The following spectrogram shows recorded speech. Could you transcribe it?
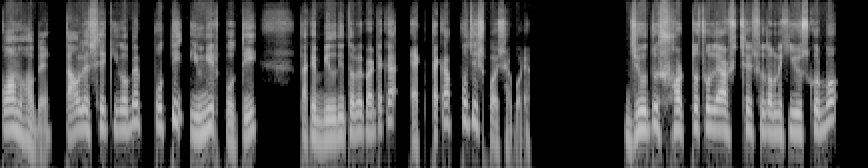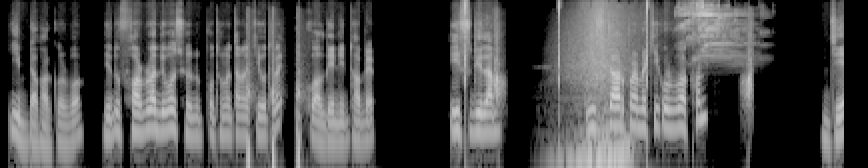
কম হবে। তাহলে সে কি হবে প্রতি ইউনিট প্রতি তাকে বিল দিতে হবে কয় টাকা? এক টাকা পঁচিশ পয়সা করে। যেহেতু শর্ত চলে আসছে শুধু আমরা কি ইউজ করব? ইফ ব্যবহার করব। যেহেতু ফর্মুলা দিব শুধু প্রথমে আমরা কি হতে হবে? ইকুয়াল দিয়ে নিতে হবে। ইফ দিলাম। ইফ দেওয়ার পর আমরা কি করব এখন? যে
